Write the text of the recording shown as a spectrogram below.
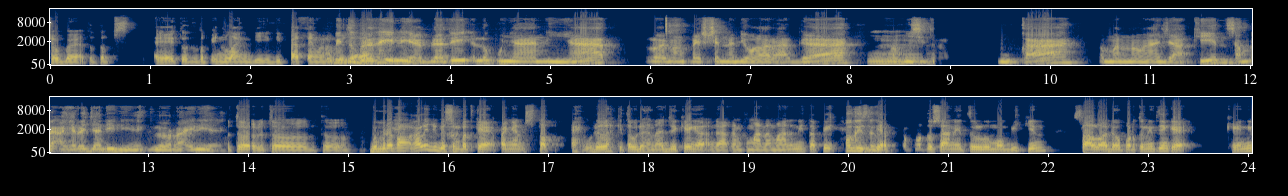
coba tetap ya itu tetap inline di di path yang udah Tapi itu berarti ini ya, berarti lu punya niat, lu emang passionnya di olahraga, hmm. habis itu buka, teman lo ngajakin, sampai akhirnya jadi nih ya, Gelora ini ya. Betul, betul, betul. Beberapa kali juga sempet kayak pengen stop, eh udahlah kita udahan aja, kayak nggak nggak akan ke mana-mana nih, tapi oh, gitu. setiap keputusan itu lu mau bikin, selalu ada opportunity yang kayak, kayak ini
